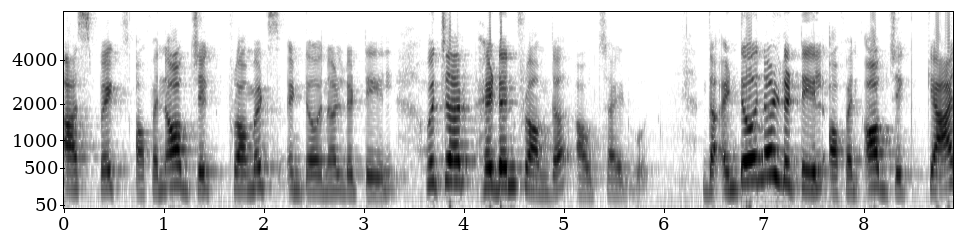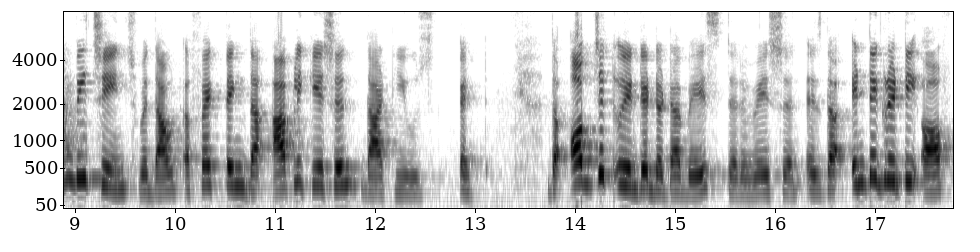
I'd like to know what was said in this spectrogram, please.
aspects of an object from its internal detail which are hidden from the outside world. The internal detail of an object can be changed without affecting the application that use it. The object-oriented database derivation is the integrity of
